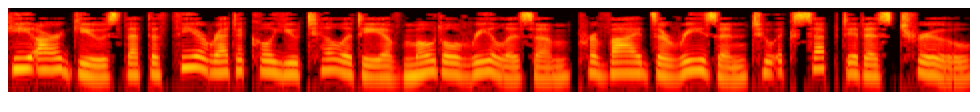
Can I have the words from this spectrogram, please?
He argues that the theoretical utility of modal realism provides a reason to accept it as true,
